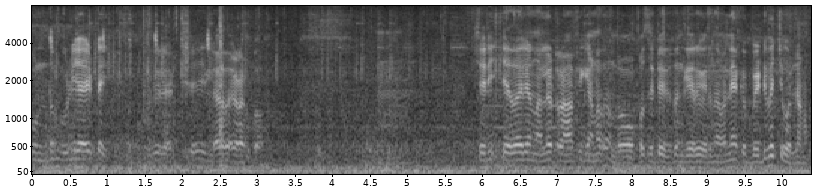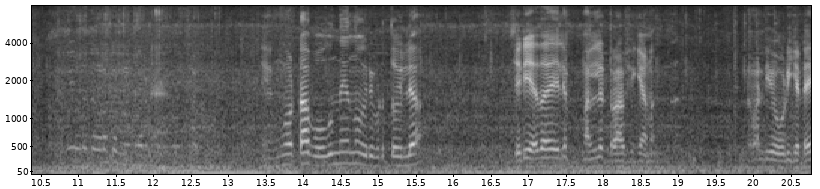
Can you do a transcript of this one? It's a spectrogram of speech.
കുണ്ടും കുഴിയായിട്ടേ ഒരു രക്ഷയില്ലാതെ കിടക്കുക ശരി ഏതായാലും നല്ല ട്രാഫിക് ട്രാഫിക്കാണ്. അതുണ്ടോ ഓപ്പോസിറ്റ് ഇരുത്തം കയറി വരുന്നവനെയൊക്കെ വെടിവെച്ച് കൊല്ലണം. എങ്ങോട്ടാ പോകുന്നതെന്നും ഒരു പിടുത്തമില്ല ശരി ഏതായാലും നല്ല ട്രാഫിക്കാണ്. വണ്ടി ഓടിക്കട്ടെ.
